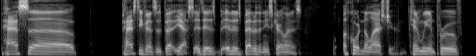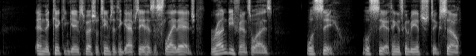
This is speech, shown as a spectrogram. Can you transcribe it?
pass uh, pass defense is better. Yes, it is. It is better than East Carolina's, according to last year. Can we improve? And the kicking game, special teams, I think App State has a slight edge. Run defense wise, we'll see. We'll see. I think it's going to be interesting. So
